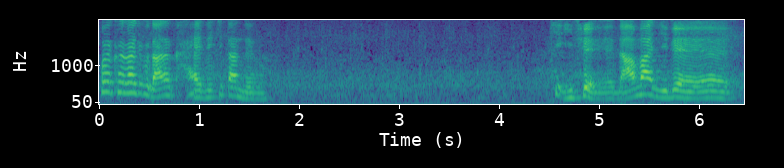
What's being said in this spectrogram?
포획해가지고 나는 가야 되지 딴 데로 이래 나만 이래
